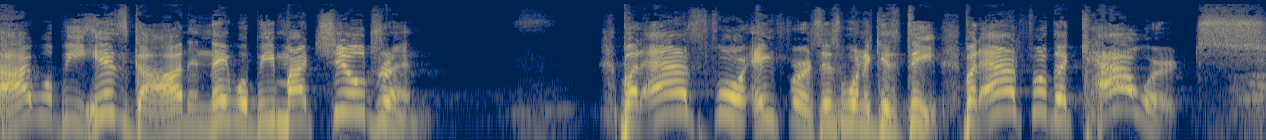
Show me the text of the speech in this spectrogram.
I will be his God and they will be my children. But as for, eighth verse, this is when it gets deep. But as for the cowards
